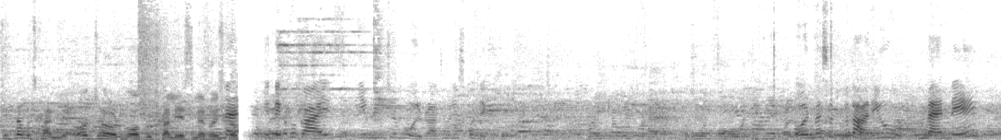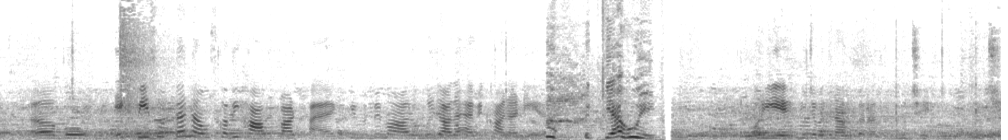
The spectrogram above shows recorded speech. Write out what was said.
कितना कुछ खा लिया? और छोड़ बहुत कुछ खा लिया इसने तो इसको। ये देखो गाइस ये मुझे बोल रहा था और इसको देखो। और मैं सच बता रही हूँ मैंने वो एक पीस होता है ना उसका भी हाफ़ पार्ट खाया है क्योंकि मैं बीमार हूँ मुझे ज़्यादा हैवी खाना नहीं है। तो क्या हुई? और ये मुझे बदनाम कर रहा था मुझे मुझे।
